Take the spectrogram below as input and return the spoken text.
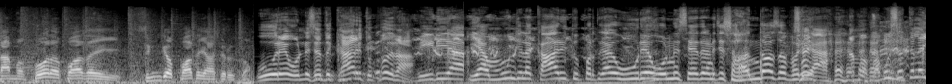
நாம போற பாதை சிங்க பாதையாக இருக்கும். ஊரே ஒண்ணு சேர்ந்து காரி துப்புதுடா. விடியா என் மூஞ்சில காரி துப்புறதுக்காக ஊரே ஒண்ணு சேர்த்து நினைச்சு சந்தோஷப்படியா? நம்ம வம்சத்துல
